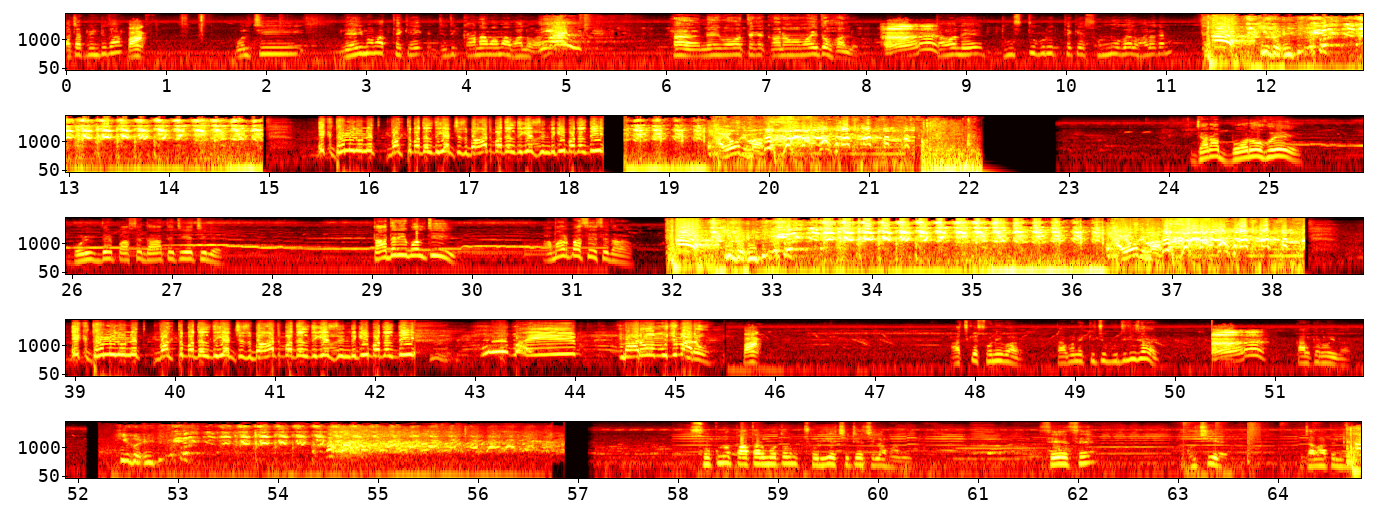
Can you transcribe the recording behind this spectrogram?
আচ্ছা পিন্টুদা বলছি নেই মামার থেকে যদি কানা মামা ভালো হয় হ্যাঁ নেই মামার থেকে কানা মামাই তো ভালো তাহলে দুষ্টু গুরুর থেকে শূন্য গাল ভালো কেন एकदम इन्होंने वक्त बदल दिया जज्बात बदल दिए जिंदगी बदल दी যারা বড় হয়ে গরিবদের পাশে দাঁড়াতে চেয়েছিলে তাদেরই বলছি আমার পাশে এসে দাঁড়াও एकदम इन्होंने वक्त बदल दिया जज्बात बदल दिए जिंदगी बदल दी ओ भाई मारो मुझे मारो আজকে শনিবার তার মানে কিছু বুঝলি যায় কালকে রবিবার শুকনো পাতার মতন ছড়িয়ে ছিটিয়েছিলাম আমি। সে এসে গুছিয়ে জ্বালাতে নিয়ে।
